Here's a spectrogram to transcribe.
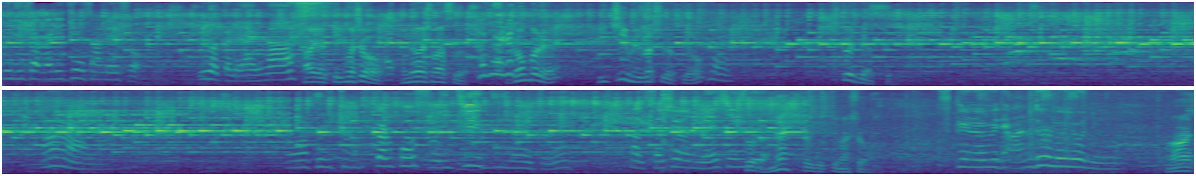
繰り下がり計算レースを今からやります。はいやっていきましょう、お願いします。め頑張れ。1位目指してやってよ。はい。一人でやってトロピカルコース1位になるとね。まず最初はレーシングそうだね。一人で行ってみましょう。机の上でハンドルのようにも。はい。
